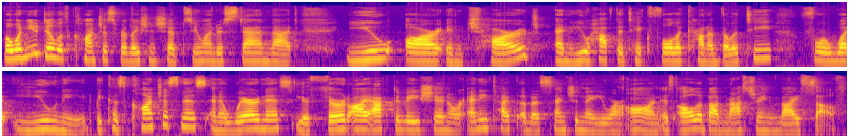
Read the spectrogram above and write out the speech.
But when you deal with conscious relationships, you understand that you are in charge and you have to take full accountability for what you need because consciousness and awareness, your third eye activation, or any type of ascension that you are on is all about mastering thyself.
